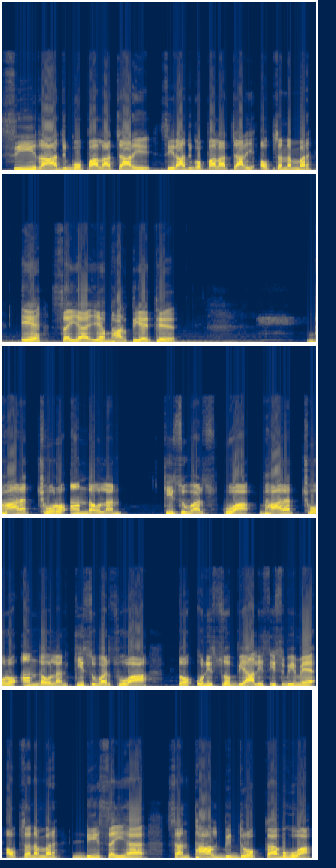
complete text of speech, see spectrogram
C Rajagopalachari C Rajagopalachari option number A, सही है, ये भारतीय थे। भारत छोड़ो आंदोलन किस वर्ष हुआ? भारत छोड़ो आंदोलन किस वर्ष हुआ? तो 1942 ईस्वी में ऑप्शन नंबर डी सही है। संथाल विद्रोह कब हुआ?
